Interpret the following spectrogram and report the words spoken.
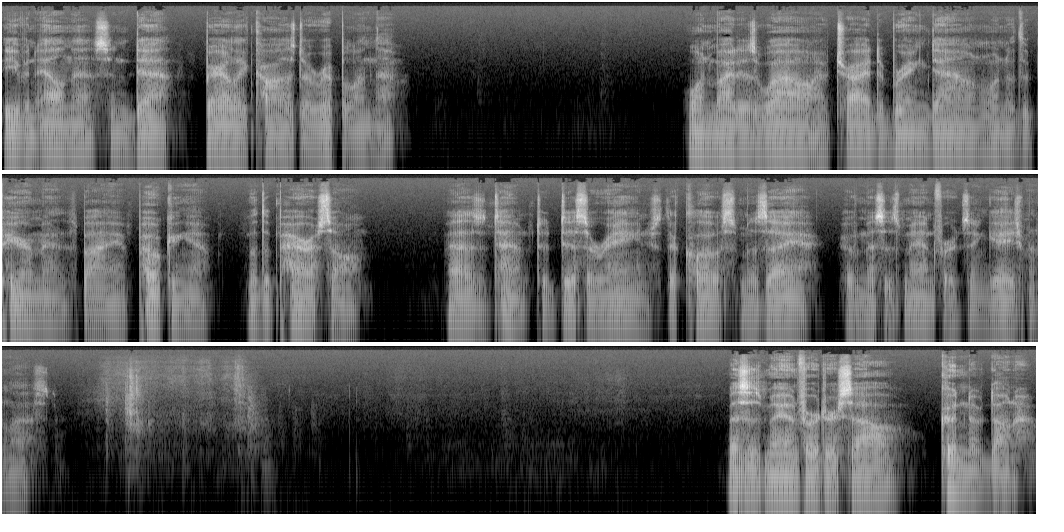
Even illness and death barely caused a ripple in them. One might as well have tried to bring down one of the pyramids by poking it with a parasol as attempt to disarrange the close mosaic of Mrs. Manford's engagement list. Mrs. Manford herself couldn't have done it,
